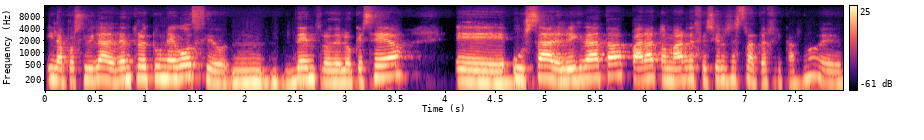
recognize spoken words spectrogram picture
y la posibilidad de dentro de tu negocio, mm, dentro de lo que sea, eh, usar el Big Data para tomar decisiones estratégicas, ¿no? Eh,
